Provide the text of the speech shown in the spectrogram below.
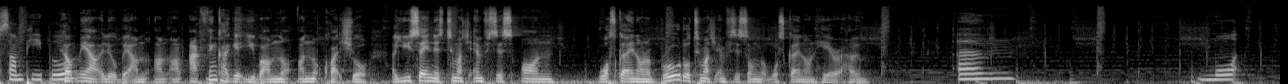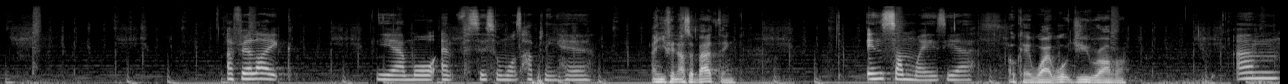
some people. Help me out a little bit. I'm, I'm, I'm- I think I get you, but I'm not. I'm not quite sure. Are you saying there's too much emphasis on what's going on abroad, or too much emphasis on what's going on here at home? Um, more. I feel like, yeah, more emphasis on what's happening here. And you think that's a bad thing? In some ways, yes. Okay, why? What would you rather? Um,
